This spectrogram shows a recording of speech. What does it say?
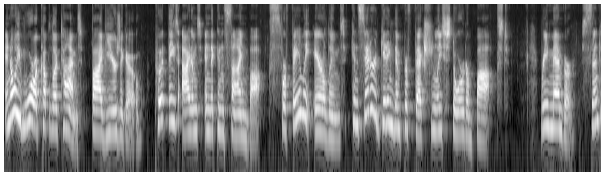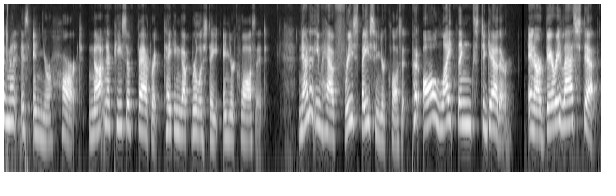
and only wore a couple of times five years ago. Put these items in the consign box. For family heirlooms, consider getting them professionally stored or boxed. Remember, sentiment is in your heart, not in a piece of fabric taking up real estate in your closet. Now that you have free space in your closet, put all light things together. And our very last step,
